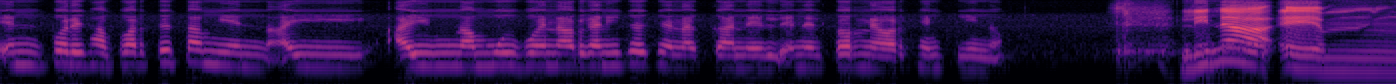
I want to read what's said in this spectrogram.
en, por esa parte también hay, hay una muy buena organización acá en el, en el torneo argentino. Lina, em,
